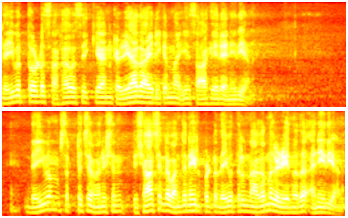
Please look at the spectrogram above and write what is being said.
ദൈവത്തോട് സഹവസിക്കാൻ കഴിയാതായിരിക്കുന്ന ഈ സാഹചര്യ അനീതിയാണ്. ദൈവം സൃഷ്ടിച്ച മനുഷ്യൻ പിശാസിന്റെ വഞ്ചനയിൽപ്പെട്ട് ദൈവത്തിൽ നിന്ന് അകന്നു കഴിയുന്നത് അനീതിയാണ്.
